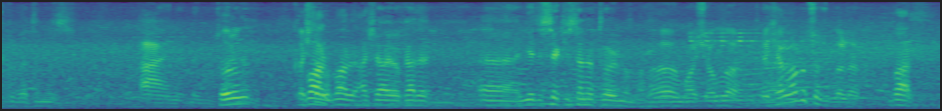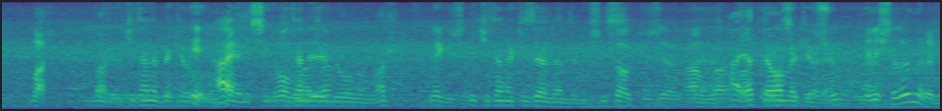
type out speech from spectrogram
akıbetimiz aynen. Torun kaç var var aşağı yukarı e, 7-8 tane torunum var. Ha, maşallah. Bekar var mı çocuklardan? Var. Var. Var. iki tane bekar İyi, oğlum var. hayırlısı İki olmaz tane evli oğlum var. Ne güzel. İki tane kız evlendirmişiz. Çok güzel. Allah. hayat bahtiyar devam ediyor yani. Enişteler nereli?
